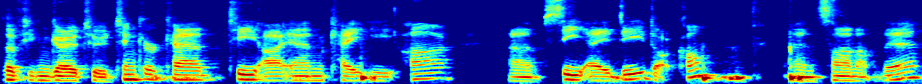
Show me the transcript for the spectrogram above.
So if you can go to Tinkercad, T-I-N-K-E-R, uh, C-A-D.com and sign up there.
